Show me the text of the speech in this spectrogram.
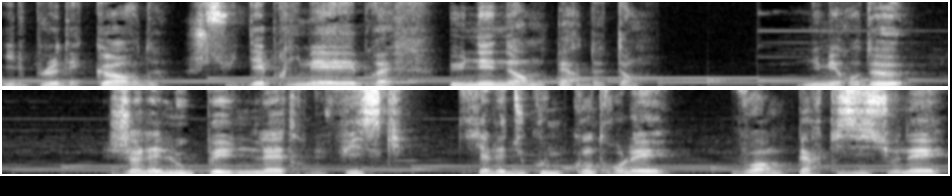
il pleut des cordes, je suis déprimé, bref, une énorme perte de temps. Numéro 2, j'allais louper une lettre du fisc qui allait du coup me contrôler, voire me perquisitionner,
